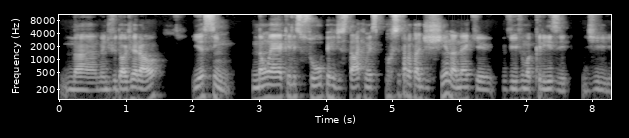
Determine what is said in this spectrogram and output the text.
na, no individual geral. E assim, não é aquele super destaque, mas por se tratar de China, né, que vive uma crise de,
